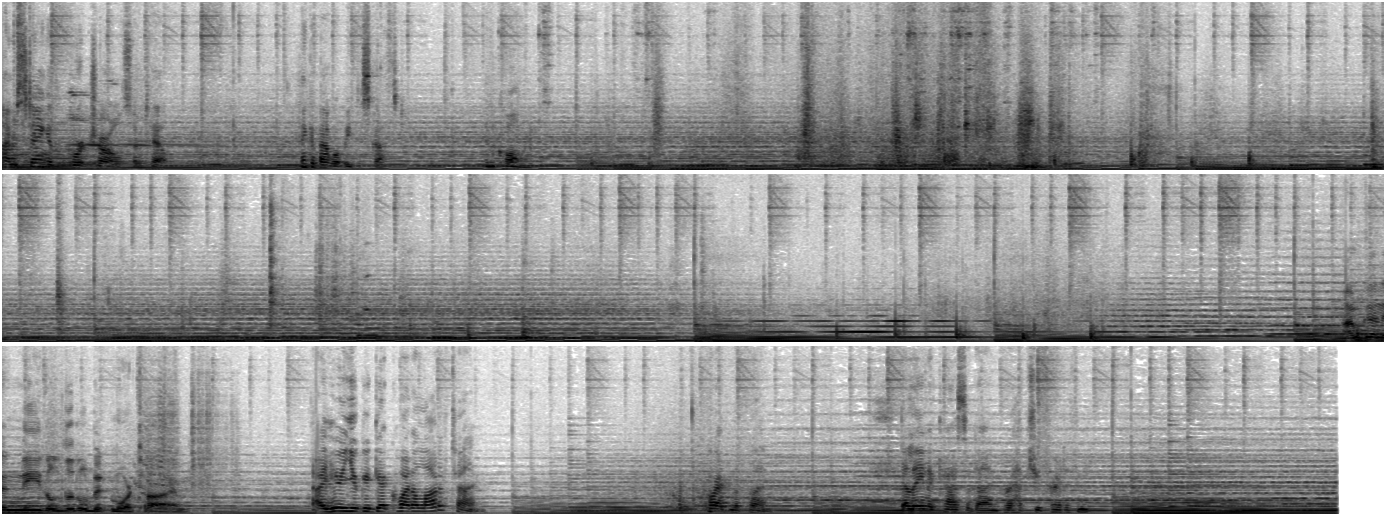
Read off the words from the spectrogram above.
I'm staying at the Port Charles Hotel. Think about what we discussed and call me. I'm gonna need a little bit more time. I hear you could get quite a lot of time. Pardon the pun. Helena Cassadine, perhaps you've heard of me?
